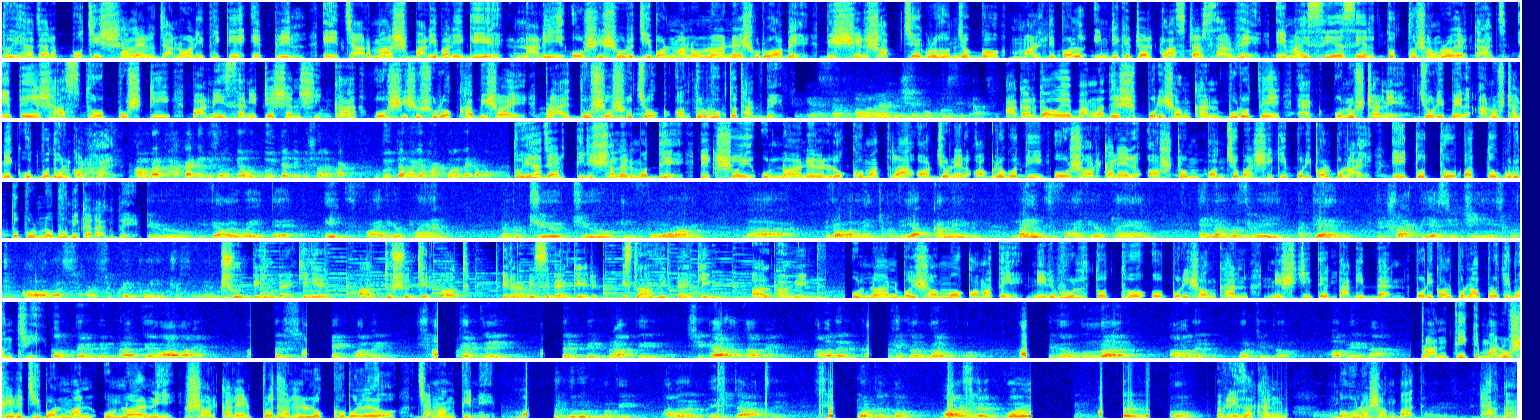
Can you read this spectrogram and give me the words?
দুই হাজার পঁচিশ সালের জানুয়ারি থেকে এপ্রিল এই চার মাস বাড়ি বাড়ি গিয়ে নারী ও শিশুর জীবনমান উন্নয়নে শুরু হবে বিশ্বের সবচেয়ে গ্রহণযোগ্য multiple indicator cluster survey MICS এর তথ্য সংগ্রহের কাজ। এতে স্বাস্থ্য, পুষ্টি, পানি, স্যানিটেশন, শিক্ষা ও শিশু সুরক্ষা বিষয়ে প্রায় দুশো সূচক অন্তর্ভুক্ত থাকবে। আগারগাঁওয়ে বাংলাদেশ পরিসংখ্যান ব্যুরোতে এক অনুষ্ঠানে জরিপের আনুষ্ঠানিক উদ্বোধন করা হয়। আমরা ঢাকা ডিভিশনকেও দুইটা ডিভিশনে ভাগ দুইটা ভাগে ভাগ করে দেখাবো। দুই সালের মধ্যে টেকসই উন্নয়নের লক্ষ্যমাত্রা অর্জনের অগ্রগতি ও সরকারের অষ্টম পঞ্চবার্ষিকী পরিকল্পনায় এই তথ্য উপাত্ত গুরুত্বপূর্ণ ভূমিকা রাখবে. Number two, to inform the development of the upcoming ninth five-year plan. And number three, again, to track the SEGs, which all of us are so critically interested in. সুদবিহীন ব্যাংকিংয়ে আত্মশুদ্ধির পথ এনআরবিসি ব্যাংকের ইসলামিক ব্যাংকিং আল আমিন উন্নয়ন বৈষম্য কমাতে নির্ভুল তথ্য ও পরিসংখ্যান নিশ্চিতের তাগিদ দেন পরিকল্পনা প্রতিমন্ত্রী তথ্যের বিভ্রান্তি হওয়া মানে আমাদের সাময়িকভাবে সব ক্ষেত্রেই আমাদের বিভ্রান্তির শিকার হতে হবে। আমাদের কাঙ্ক্ষিত লক্ষ্য কাঙ্ক্ষিত উন্নয়ন আমাদের অর্জিত হবে না। প্রান্তিক মানুষের জীবনমান উন্নয়নই সরকারের প্রধান লক্ষ্য বলেও জানান তিনি। মানুষগুলোর প্রতি আমাদের নিষ্ঠা আছে। শেষ পর্যন্ত মানুষের কল্যাণ রেজা খান মোহনা সংবাদ ঢাকা।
